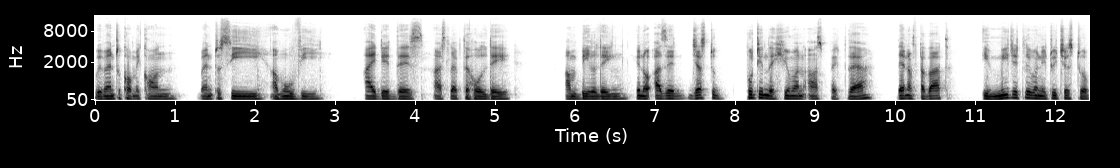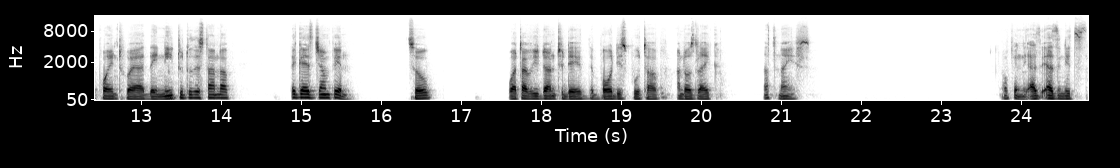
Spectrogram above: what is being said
we went to Comic Con, went to see a movie. I did this. I slept the whole day. I'm building, you know, as in just to put in the human aspect there. Then after that, immediately when it reaches to a point where they need to do the stand up, the guys jump in. So, what have you done today? The board is put up. And I was like, that's nice. Openly, as, as in it's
